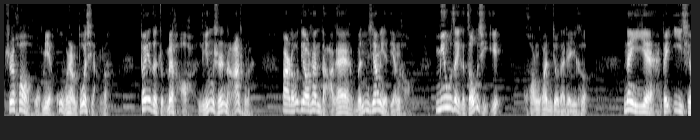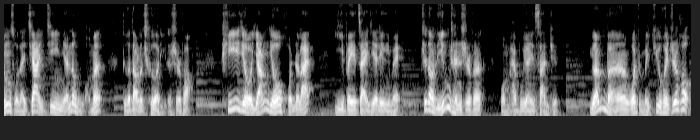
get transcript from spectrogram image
之后我们也顾不上多想了，杯子准备好，零食拿出来，二楼吊扇打开，蚊香也点好，music 走起，狂欢就在这一刻。那一夜被疫情锁在家里近一年的我们，得到了彻底的释放。啤酒、洋酒混着来，一杯再接另一杯，直到凌晨时分，我们还不愿意散去。原本我准备聚会之后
